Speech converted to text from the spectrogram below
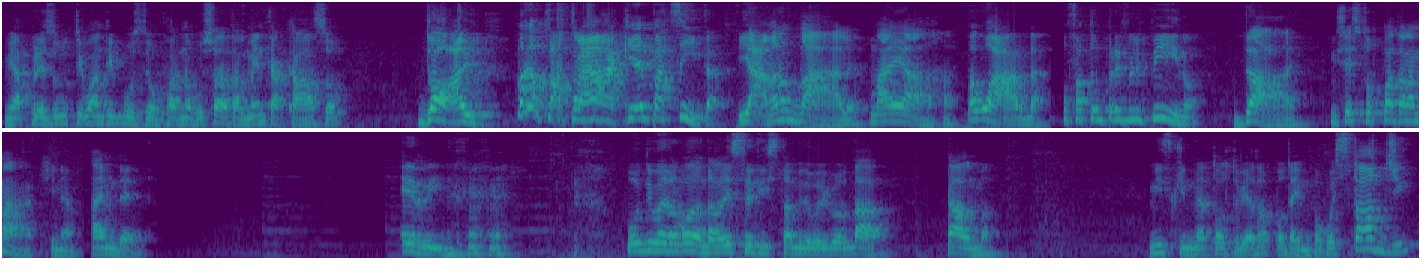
Mi ha preso tutti quanti i boost. Devo fare una pushata talmente a caso. Dai! Ma che ho fatto la macchina? È impazzita! Ya, ma non vale! Ma ya! Ma guarda! Ho fatto un preflippino! Dai! Mi sei stoppata la macchina! I'm dead. E ride. Oddio, tra poco andare all'estetista, mi devo ricordare. Calma. Miskin mi ha tolto via troppo tempo. Quest'oggi...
